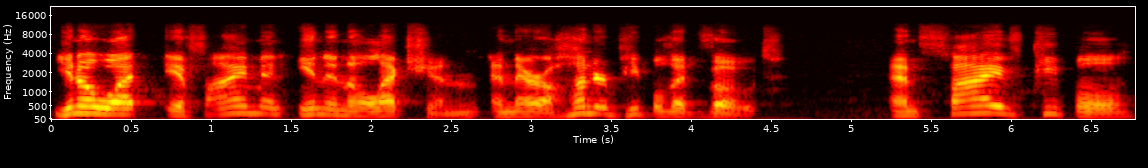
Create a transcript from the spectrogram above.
you know what? If I'm in, in an election and there are 100 people that vote, and five people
